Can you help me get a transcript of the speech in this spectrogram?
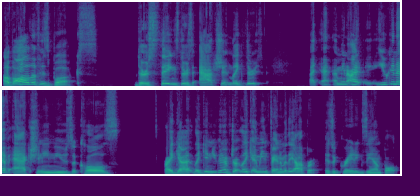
of all of his books, there's things, there's action, like there's I, I- I mean, I you can have actiony musicals. I got like, and you can have like, I mean, Phantom of the Opera is a great example.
